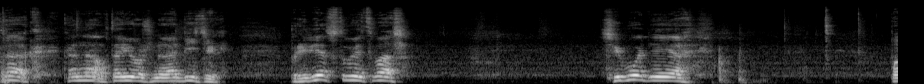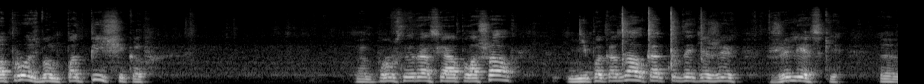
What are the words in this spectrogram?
Так, канал Таежный обитель приветствует вас. Сегодня я по просьбам подписчиков, в прошлый раз я оплошал, не показал, как вот эти же железки, э,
